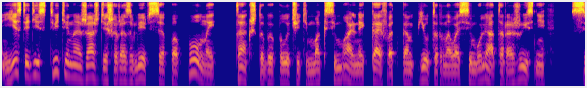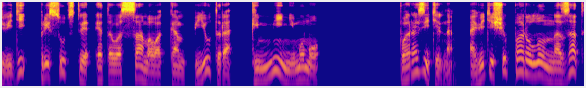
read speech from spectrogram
если действительно жаждешь развлечься по полной, так, чтобы получить максимальный кайф от компьютерного симулятора жизни, сведи присутствие этого самого компьютера к минимуму. Поразительно. А ведь еще пару лун назад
